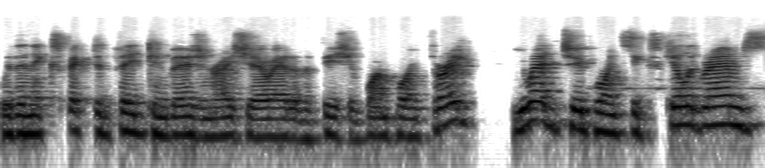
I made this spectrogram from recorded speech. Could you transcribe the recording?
with an expected feed conversion ratio out of the fish of 1.3. You add 2.6 kilograms.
